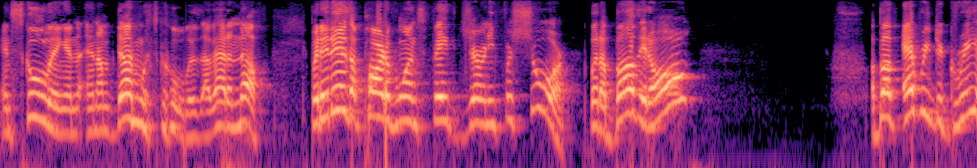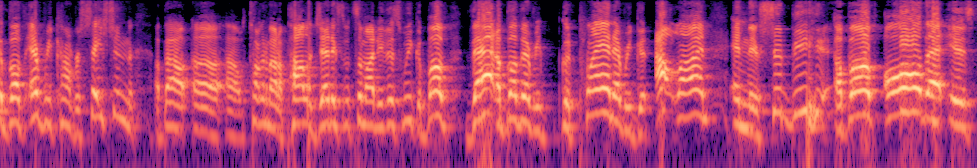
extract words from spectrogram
and schooling, and, and I'm done with school. I've had enough. But it is a part of one's faith journey for sure. But above it all, above every degree, above every conversation about, uh, was talking about apologetics with somebody this week, above that, above every good plan, every good outline, and there should be above all that is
